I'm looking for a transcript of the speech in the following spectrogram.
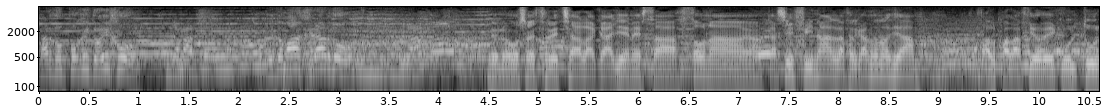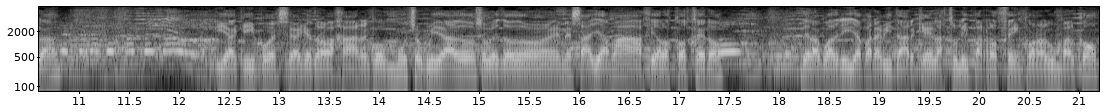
Gerardo. Un poquito, hijo. Un poquito más, Gerardo. De nuevo se estrecha la calle en esta zona casi final, acercándonos ya al Palacio de Cultura. Y aquí pues hay que trabajar con mucho cuidado, sobre todo en esa llamada hacia los costeros de la cuadrilla para evitar que las tulipas rocen con algún balcón.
